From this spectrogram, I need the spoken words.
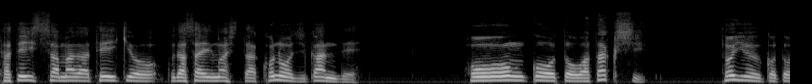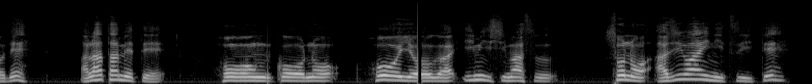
立石様が提供くださいましたこの時間で法恩公と私ということで改めて法恩公の法要が意味します。その味わいについて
